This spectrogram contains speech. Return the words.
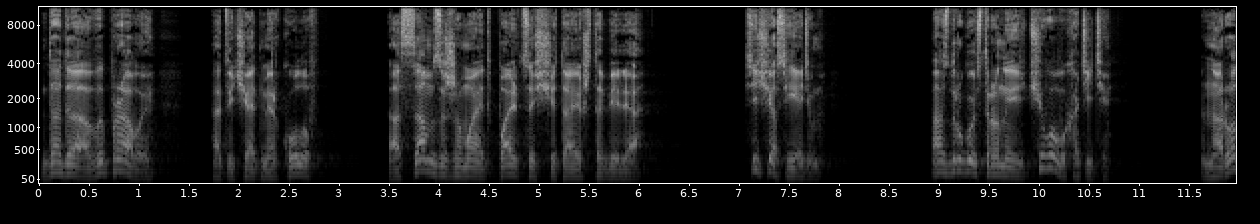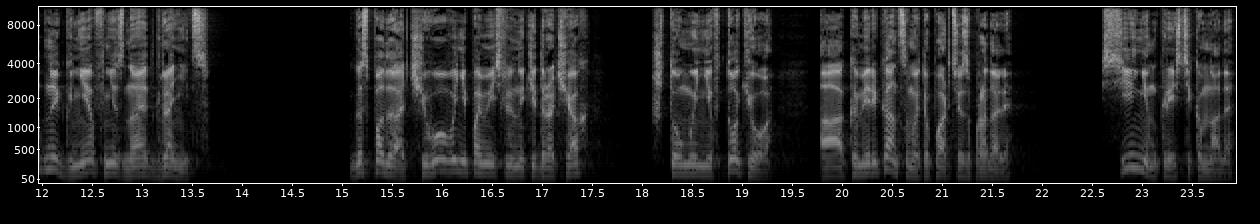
«Да-да, вы правы», — отвечает Меркулов, а сам зажимает пальцы, считая штабеля. «Сейчас едем. А с другой стороны, чего вы хотите? Народный гнев не знает границ. Господа, чего вы не пометили на кедрачах, что мы не в Токио, а к американцам эту партию запродали?» Синим крестиком надо,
